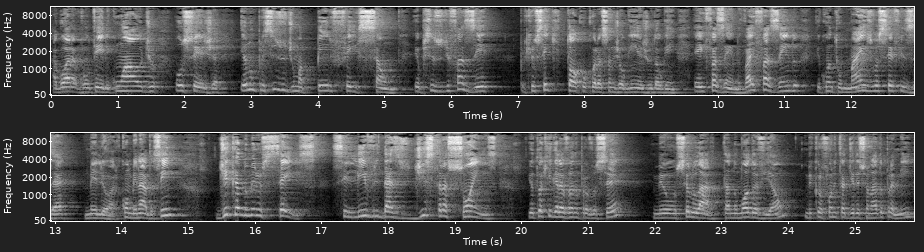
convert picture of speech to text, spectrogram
agora voltei ele com áudio. Ou seja, eu não preciso de uma perfeição, eu preciso de fazer. Porque eu sei que toca o coração de alguém e ajuda alguém. É ir fazendo, vai fazendo, e quanto mais você fizer, melhor. Combinado assim? Dica número 6: se livre das distrações. Eu estou aqui gravando para você, meu celular está no modo avião, o microfone está direcionado para mim,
